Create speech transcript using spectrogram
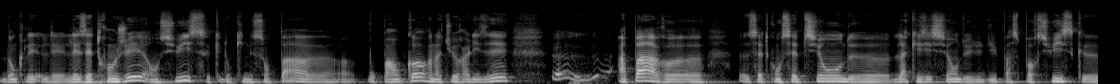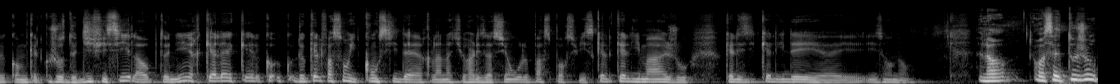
donc les, les, étrangers en Suisse, qui, donc, qui ne sont pas ou pas encore naturalisés, à part cette conception de, l'acquisition du, passeport suisse comme quelque chose de difficile à obtenir, quelle est, de quelle façon ils considèrent la naturalisation ou le passeport suisse? Quelle, quelle, image ou quelle, idée euh, ils en ont alors, on s'est toujours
